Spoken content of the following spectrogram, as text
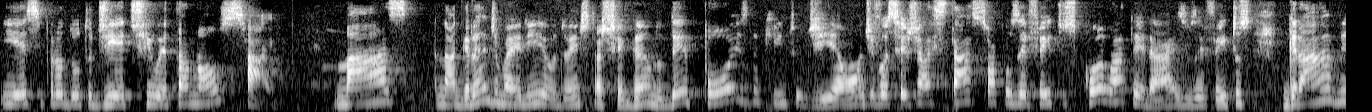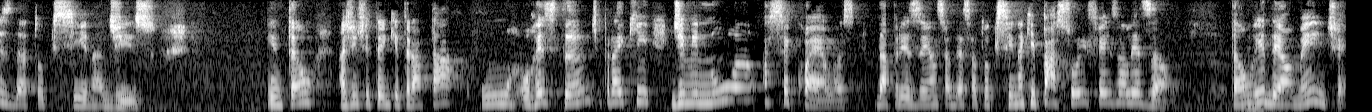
e esse produto de etietanol sai. Mas na grande maioria, o doente está chegando depois do quinto dia, onde você já está só com os efeitos colaterais, os efeitos graves da toxina disso. Então, a gente tem que tratar um, o restante para que diminua as sequelas da presença dessa toxina que passou e fez a lesão. Então, idealmente,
